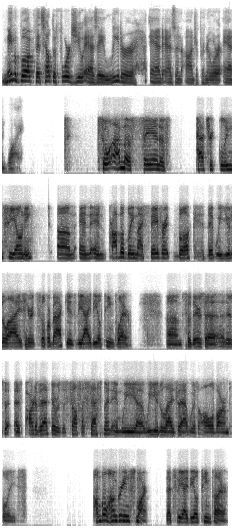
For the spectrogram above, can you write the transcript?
Name a book that's helped to forge you as a leader and as an entrepreneur, and why? So I'm a fan of Patrick Lencioni. Um, and and probably my favorite book that we utilize here at Silverback is the Ideal Team Player. Um, so there's a there's a, as part of that there was a self assessment, and we uh, we utilize that with all of our employees. Humble, hungry, and smart. That's the ideal team player.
